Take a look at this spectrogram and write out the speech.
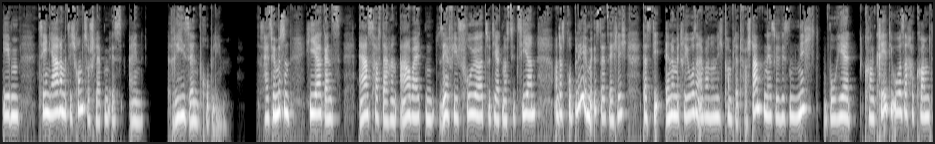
eben zehn Jahre mit sich rumzuschleppen, ist ein Riesenproblem. Das heißt, wir müssen hier ganz ernsthaft daran arbeiten, sehr viel früher zu diagnostizieren. Und das Problem ist tatsächlich, dass die Endometriose einfach noch nicht komplett verstanden ist. Wir wissen nicht, woher konkret die Ursache kommt.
